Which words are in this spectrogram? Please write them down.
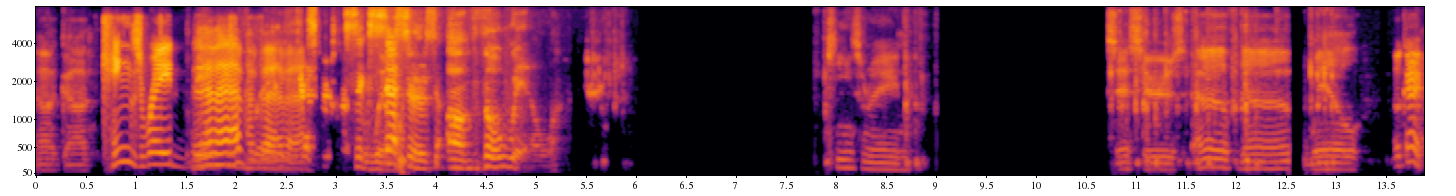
Oh God, King's Raid. King's Raid. Successors of the will. King's Raid. Successors of the Will. Okay,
